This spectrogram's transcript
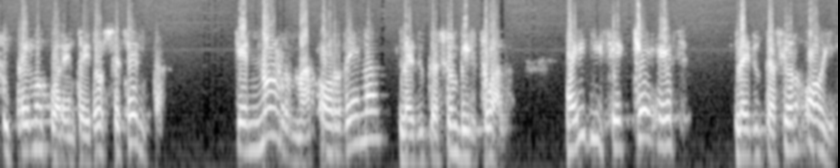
supremo 4260, que norma, ordena la educación virtual. Ahí dice qué es la educación hoy.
